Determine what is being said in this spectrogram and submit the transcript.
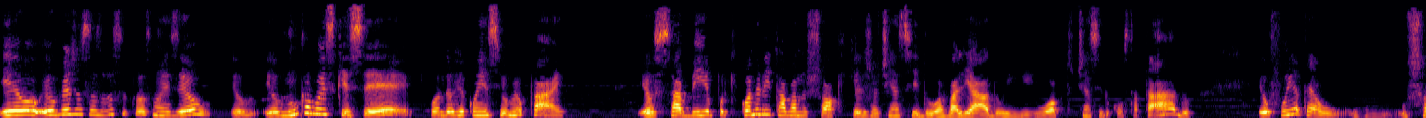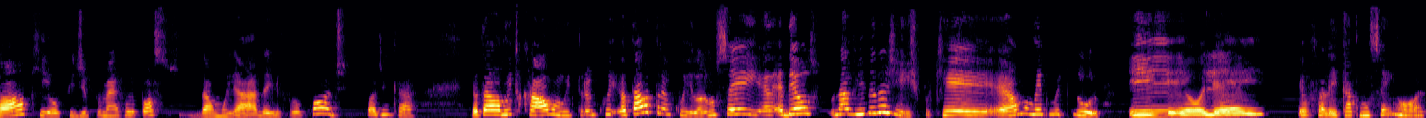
Eu, eu vejo essas duas situações. Eu, eu, eu nunca vou esquecer quando eu reconheci o meu pai. Eu sabia, porque quando ele estava no choque, que ele já tinha sido avaliado e o óbito tinha sido constatado, eu fui até o, o, choque, eu pedi pro médico, falei, posso dar uma olhada? Ele falou, pode, pode entrar. Eu tava muito calma, muito tranquila. Eu tava tranquila, eu não sei, é, é Deus na vida da gente, porque é um momento muito duro. E eu olhei, eu falei, tá com o Senhor.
